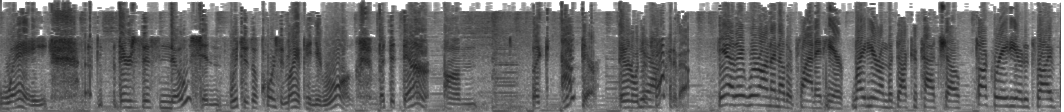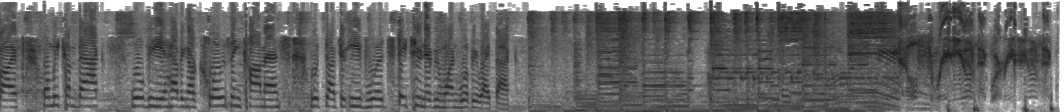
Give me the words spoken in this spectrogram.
way, there's this notion, which is of course in my opinion wrong, but that they're um, like out there. They don't know what Yeah. they're talking about. Yeah, they, we're on another planet here, right here on the Dr. Pat Show. Talk radio to thrive by. When we come back, we'll be having our closing comments with Dr. Eve Wood. Stay tuned, everyone. We'll be right back. Health Radio Network. Radio Network.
